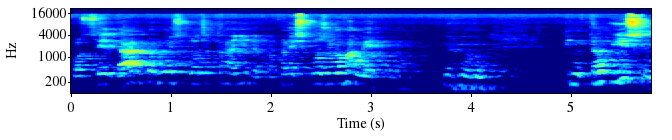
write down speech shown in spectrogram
Pode ser dado por uma esposa traída, por aquela esposa novamente. Então isso,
